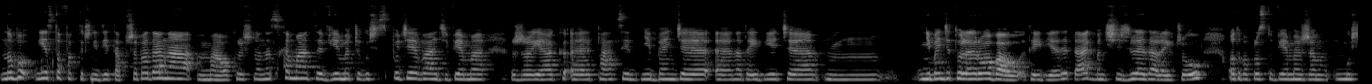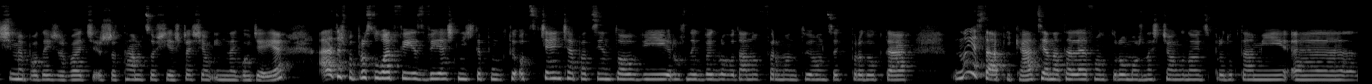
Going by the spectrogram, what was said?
no bo jest to faktycznie dieta przebadana, ma określone schematy, wiemy czego się spodziewać, wiemy, że jak e, pacjent nie będzie na tej diecie mm, nie będzie tolerował tej diety, tak, będzie się źle dalej czuł, oto po prostu wiemy, że musimy podejrzewać, że tam coś jeszcze się innego dzieje, ale też po prostu łatwiej jest wyjaśnić te punkty odcięcia pacjentowi różnych węglowodanów fermentujących w produktach. No jest ta aplikacja na telefon, którą można ściągnąć z produktami e,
